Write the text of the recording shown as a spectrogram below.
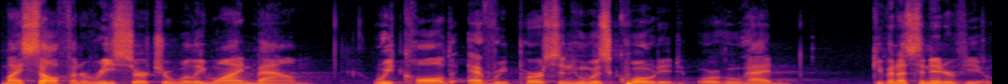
myself and a researcher, Willie Weinbaum, we called every person who was quoted or who had given us an interview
